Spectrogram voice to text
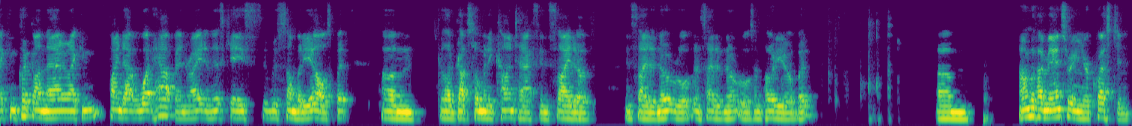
I can click on that and I can find out what happened, right? In this case, it was somebody else, but because um, I've got so many contacts inside of inside of note rule inside of note rules and Podio, but um, I don't know if I'm answering your question.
